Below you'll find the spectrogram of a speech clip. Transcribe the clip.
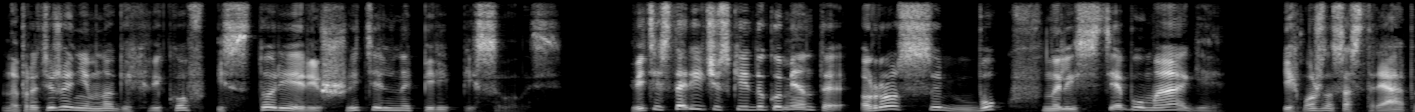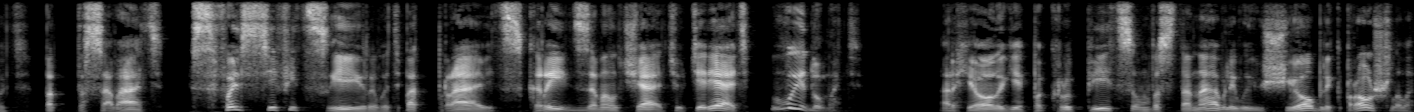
На протяжении многих веков история решительно переписывалась. Ведь исторические документы — россыпь букв на листе бумаги. Их можно состряпать, подтасовать, сфальсифицировать, подправить, скрыть, замолчать, утерять, выдумать. Археологи, по крупицам восстанавливающие облик прошлого,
